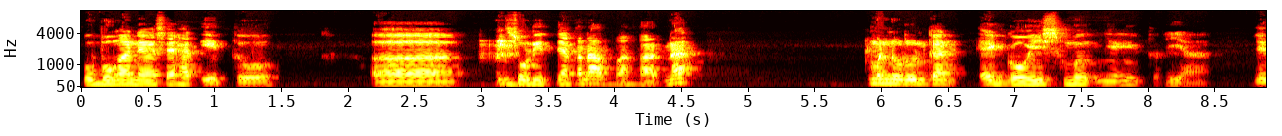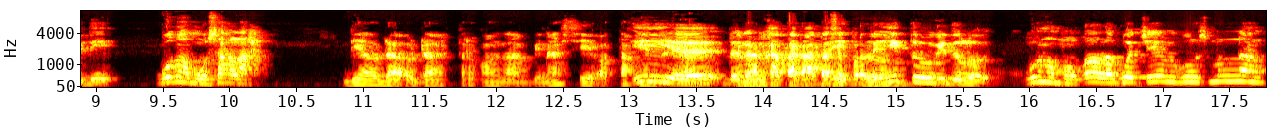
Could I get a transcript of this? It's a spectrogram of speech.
hubungan yang sehat itu eh, sulitnya kenapa? Karena menurunkan egoismenya itu. iya Jadi gue nggak mau salah. dia udah udah terkontaminasi otaknya Iya, dengan kata-kata seperti itu gitu loh. Gue nggak mau kalah, gue cewek, gue harus menang.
